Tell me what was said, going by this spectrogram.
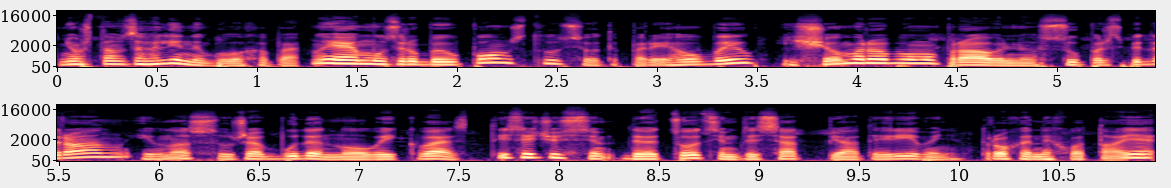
В нього ж там взагалі не було хп. Ну я йому зробив помсту, все, тепер його вбив. І що ми робимо? Правильно, супер спідран, і в нас вже буде новий квест. 1975 рівень. Трохи не хватає,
